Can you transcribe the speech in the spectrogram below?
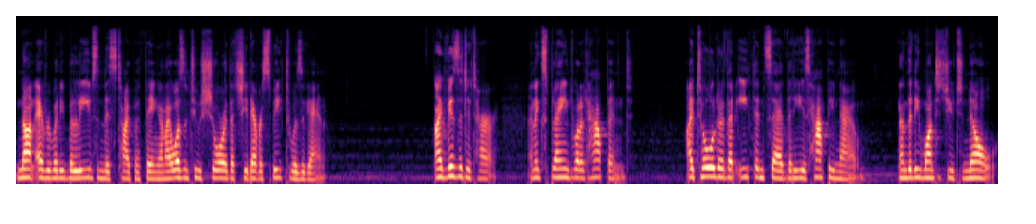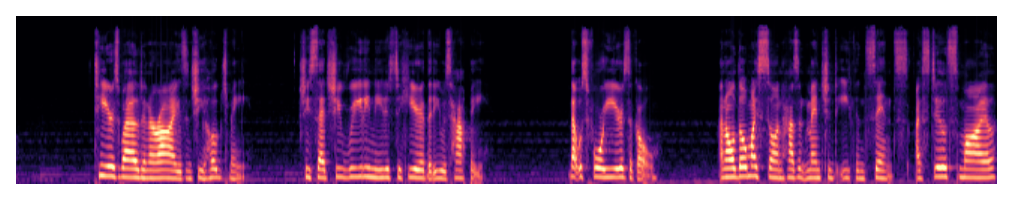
Not everybody believes in this type of thing, and I wasn't too sure that she'd ever speak to us again. I visited her and explained what had happened. I told her that Ethan said that he is happy now and that he wanted you to know. Tears welled in her eyes and she hugged me. She said she really needed to hear that he was happy. That was four years ago. And although my son hasn't mentioned Ethan since, I still smile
